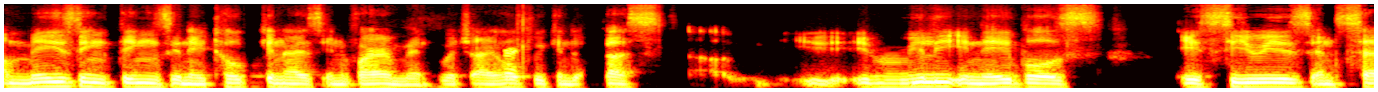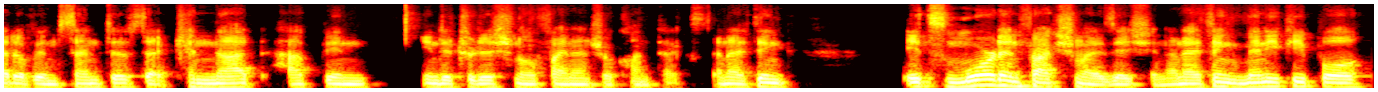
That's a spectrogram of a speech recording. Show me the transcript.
amazing things in a tokenized environment, which I hope we can discuss, uh, it really enables a series and set of incentives that cannot happen in the traditional financial context. And I think it's more than fractionalization. And I think many people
